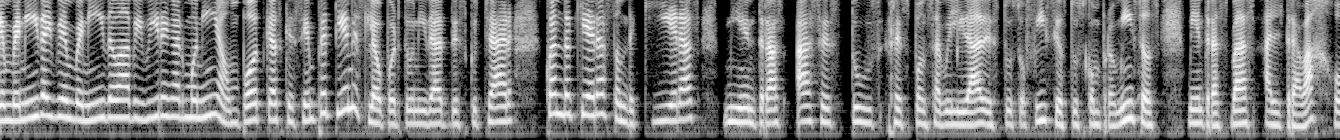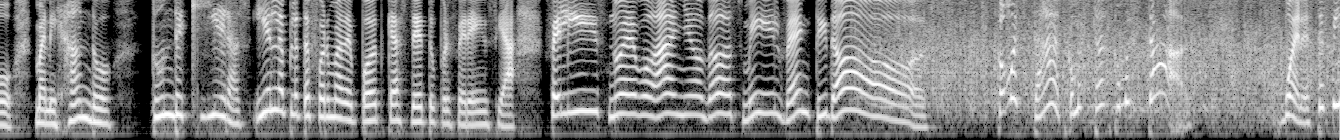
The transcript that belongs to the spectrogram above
Bienvenida y bienvenido a Vivir en Armonía, un podcast que siempre tienes la oportunidad de escuchar cuando quieras, donde quieras, mientras haces tus responsabilidades, tus oficios, tus compromisos, mientras vas al trabajo, manejando, donde quieras y en la plataforma de podcast de tu preferencia. ¡Feliz nuevo año 2022! ¿Cómo estás? ¿Cómo estás? ¿Cómo estás? Bueno, este fin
